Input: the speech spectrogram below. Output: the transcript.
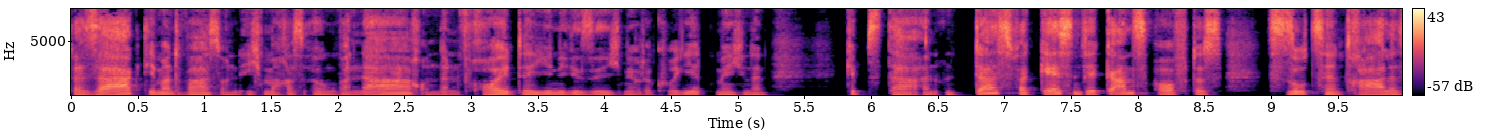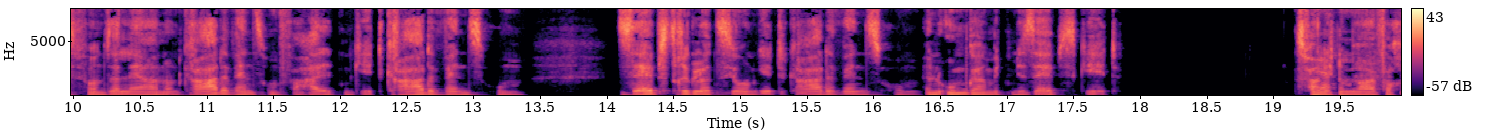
da sagt jemand was und ich mache es irgendwann nach und dann freut derjenige sich ne, oder korrigiert mich und dann gibt es da an. Und das vergessen wir ganz oft, dass es so zentral ist für unser Lernen. Und gerade wenn es um Verhalten geht, gerade wenn es um Selbstregulation geht, gerade wenn es um einen Umgang mit mir selbst geht. Das fand ja. ich nochmal einfach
